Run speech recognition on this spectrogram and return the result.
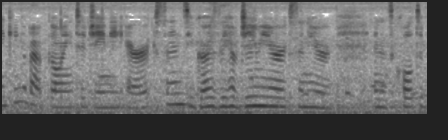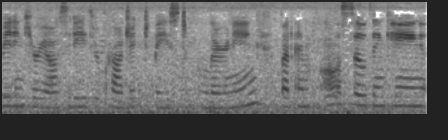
thinking about going to Jamie Erickson's. You guys, they have Jamie Erickson here. And it's Cultivating Curiosity Through Project-Based Learning. But I'm also thinking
